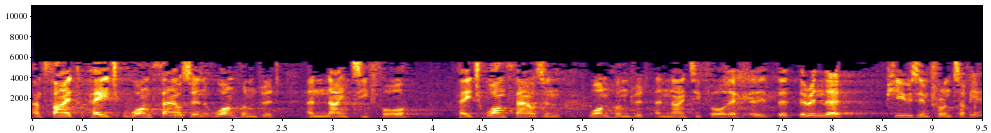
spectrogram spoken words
and find page 1194, page 1194. They're, they're in the pews in front of you.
